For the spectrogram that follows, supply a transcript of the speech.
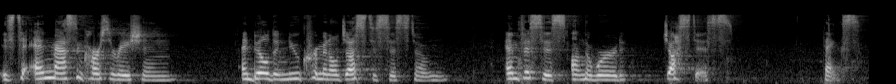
is to end mass incarceration and build a new criminal justice system. Emphasis on the word justice. Thanks.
